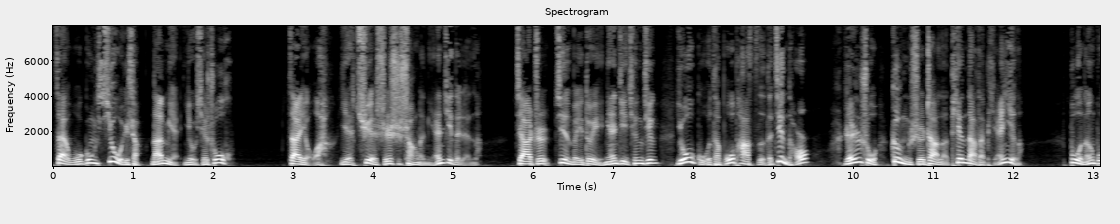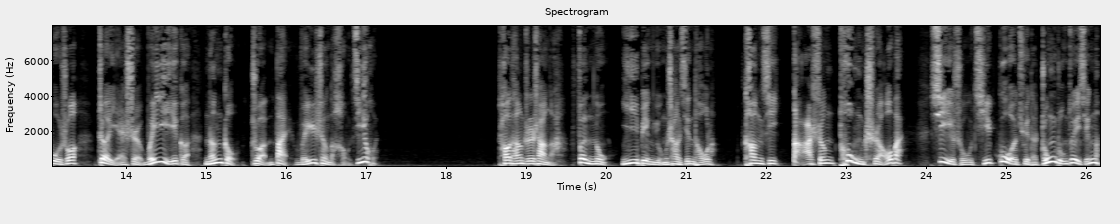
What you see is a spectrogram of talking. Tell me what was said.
在武功修为上难免有些疏忽。再有啊，也确实是上了年纪的人了，加之禁卫队年纪轻轻，有股子不怕死的劲头，人数更是占了天大的便宜了。不能不说，这也是唯一一个能够转败为胜的好机会。朝堂之上啊，愤怒一并涌上心头了。康熙大声痛斥鳌拜，细数其过去的种种罪行啊。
